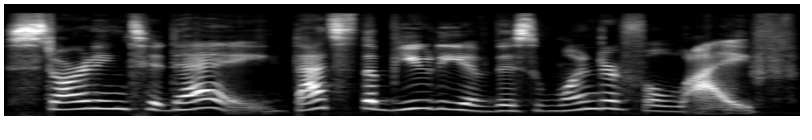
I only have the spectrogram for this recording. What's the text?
starting today. That's the beauty of this wonderful life.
